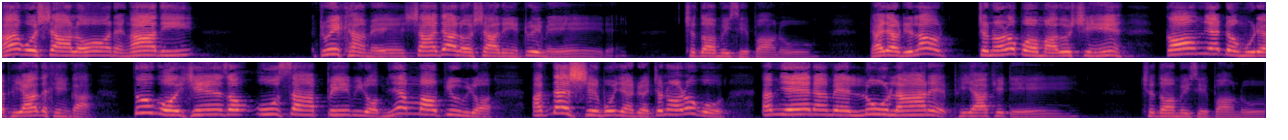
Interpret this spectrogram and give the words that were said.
ငါ့ကိုရှာလို့တဲ့ငါသည်အ တွေ့ခံမယ်ရှာကြလို့ရှာရင်တွေ့မယ်တဲ့ချစ်တော်မိတ်ဆွေပေါင်းတို့ဒါကြောင့်ဒီလောက်ကျွန်တော်တို့ပေါ်မှာလို့ရှိရင်ကောင်းမြတ်တော်မူတဲ့ဘုရားသခင်ကသူ့ကိုရင်းဆုံးဦးစားပေးပြီးတော့မျက်မှောက်ပြုပြီးတော့အသက်ရှင်ဖို့ရတဲ့ကျွန်တော်တို့ကိုအမြဲတမ်းပဲလိုလားတဲ့ဘုရားဖြစ်တယ်ချစ်တော်မိတ်ဆွေပေါင်းတို့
